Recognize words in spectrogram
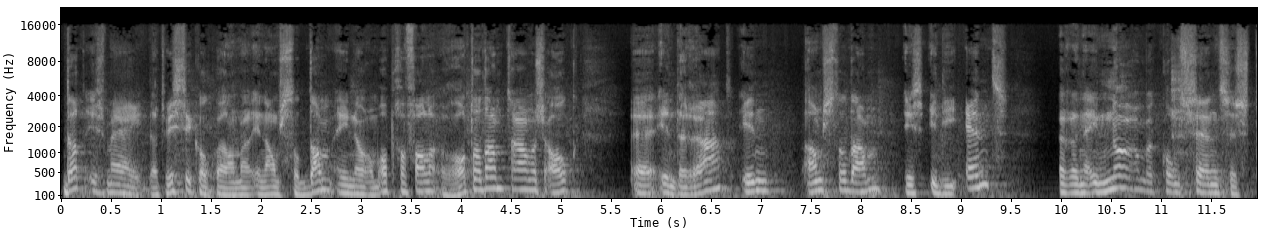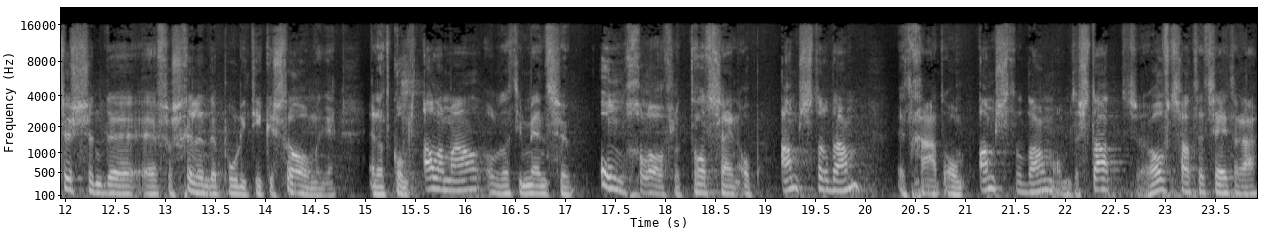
Dat is mij, dat wist ik ook wel, maar in Amsterdam enorm opgevallen. Rotterdam trouwens ook. Uh, in de Raad in Amsterdam is in die end er een enorme consensus tussen de uh, verschillende politieke stromingen. En dat komt allemaal omdat die mensen ongelooflijk trots zijn op Amsterdam. Het gaat om Amsterdam, om de stad, hoofdstad, et cetera.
